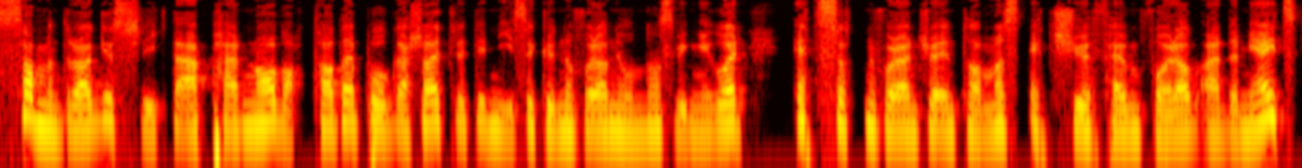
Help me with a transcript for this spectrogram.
sammendraget slik det er per nå. da. Ta det på Gashai, 39 sekunder foran Jonas Wingegård, 1,17 foran Joanne Thomas, 1,25 foran Adam Yates.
